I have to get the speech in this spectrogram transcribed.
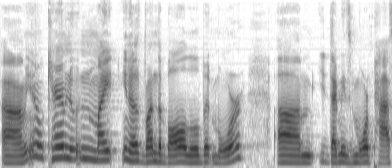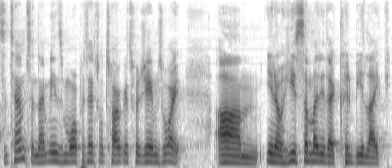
Um, you know, Cam Newton might you know run the ball a little bit more. Um, that means more pass attempts, and that means more potential targets for James White. Um, you know, he's somebody that could be like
